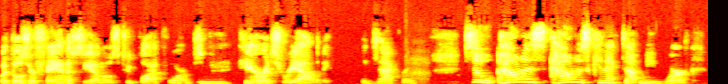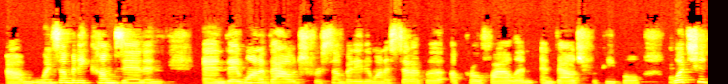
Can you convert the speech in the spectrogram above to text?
But those are fantasy on those two platforms. Mm-hmm. Here, it's reality. Exactly. So how does how does Connect.me work? Um, when somebody comes in and and they want to vouch for somebody, they want to set up a, a profile and, and vouch for people. What should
